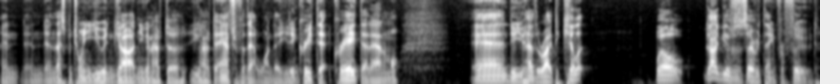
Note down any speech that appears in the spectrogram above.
and, and, and that's between you and God. And you're gonna have to you're gonna have to answer for that one day. You didn't create that create that animal, and do you have the right to kill it? Well, God gives us everything for food,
